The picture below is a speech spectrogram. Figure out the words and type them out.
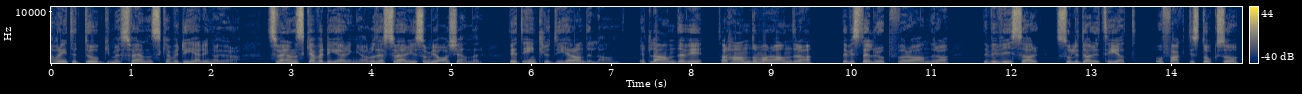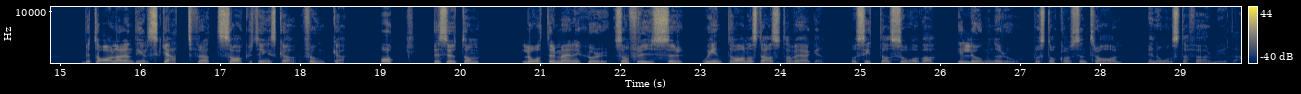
det har inte ett dugg med svenska värderingar att göra. Svenska värderingar och det Sverige som jag känner, det är ett inkluderande land. Ett land där vi tar hand om varandra, där vi ställer upp för varandra, där vi visar solidaritet och faktiskt också betalar en del skatt för att saker och ting ska funka. Och dessutom låter människor som fryser och inte har någonstans att ta vägen och sitta och sova i lugn och ro på Stockholms central en onsdag förmiddag.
